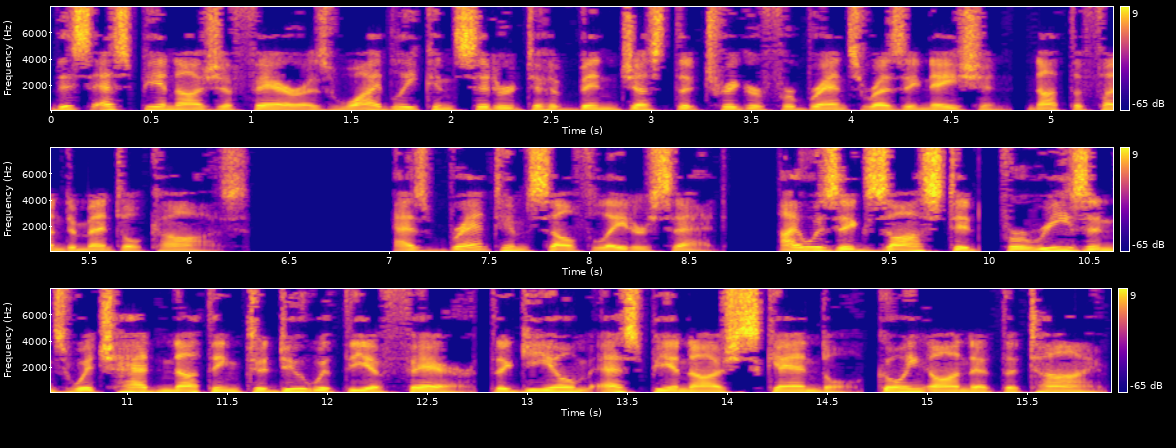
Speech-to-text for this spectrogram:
This espionage affair is widely considered to have been just the trigger for Brandt's resignation, not the fundamental cause. As Brandt himself later said, I was exhausted, for reasons which had nothing to do with the affair the Guillaume espionage scandal going on at the time.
